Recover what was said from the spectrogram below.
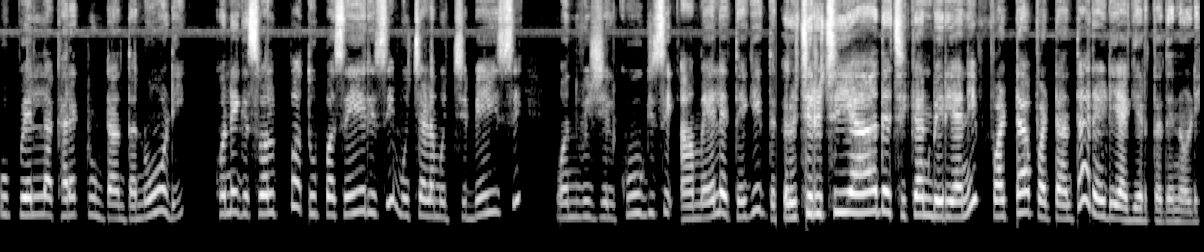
ಉಪ್ಪೆಲ್ಲ ಕರೆಕ್ಟ್ ಉಂಟಾ ಅಂತ ನೋಡಿ ಕೊನೆಗೆ ಸ್ವಲ್ಪ ತುಪ್ಪ ಸೇರಿಸಿ ಮುಚ್ಚಳ ಮುಚ್ಚಿ ಬೇಯಿಸಿ ಒಂದು ವಿಜಿಲ್ ಕೂಗಿಸಿ ಆಮೇಲೆ ತೆಗೆದ್ರೆ ರುಚಿ ರುಚಿಯಾದ ಚಿಕನ್ ಬಿರಿಯಾನಿ ಪಟ್ಟ ಪಟ್ಟ ಅಂತ ರೆಡಿಯಾಗಿರ್ತದೆ ನೋಡಿ.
